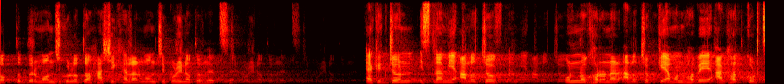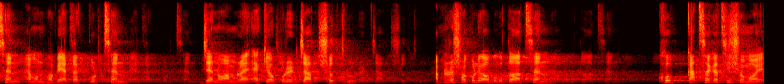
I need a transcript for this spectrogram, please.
বক্তব্যের মঞ্চগুলো তো হাসি খেলার মঞ্চে পরিণত হয়েছে। এক একজন ইসলামী আলোচক অন্য ঘরনার আলোচককে এমনভাবে আঘাত করছেন এমনভাবে অ্যাটাক করছেন যেন আমরা একে অপরের জাত শত্রু। আপনারা সকলে অবগত আছেন খুব কাছাকাছি সময়ে।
